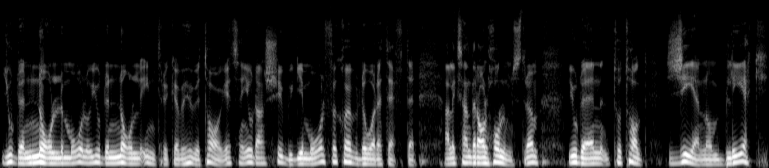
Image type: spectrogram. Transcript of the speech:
gjorde noll mål och gjorde noll intryck överhuvudtaget. Sen gjorde han 20 mål för Skövde året efter. Alexander Ahl Holmström gjorde en totalt genomblek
